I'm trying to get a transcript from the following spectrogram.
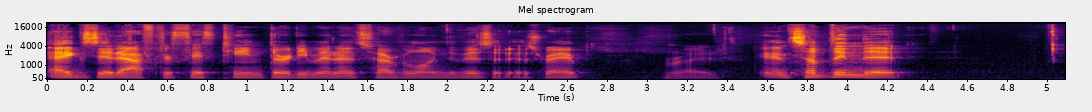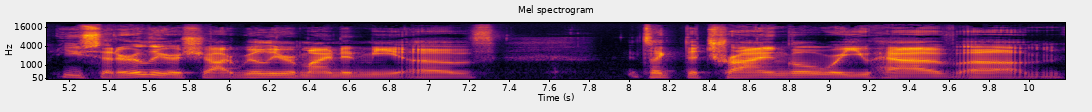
exit after 15 30 minutes however long the visit is right? Right. and something that you said earlier shot really reminded me of it's like the triangle where you have um,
